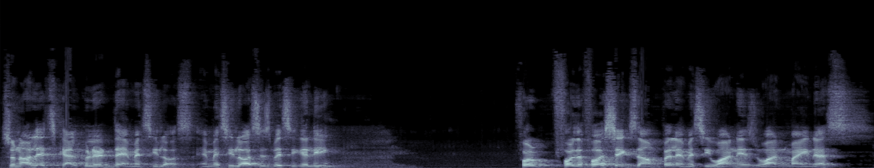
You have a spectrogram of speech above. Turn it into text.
So now let's calculate the MSE loss. MSE loss is basically for, for the first example, MSE1 is 1 minus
